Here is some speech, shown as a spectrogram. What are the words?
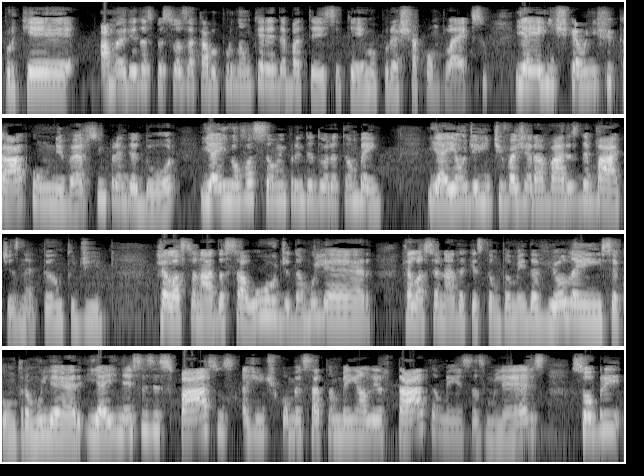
porque a maioria das pessoas acaba por não querer debater esse tema, por achar complexo, e aí a gente quer unificar com o universo empreendedor e a inovação empreendedora também. E aí é onde a gente vai gerar vários debates, né? Tanto de relacionado à saúde da mulher, relacionado à questão também da violência contra a mulher. E aí nesses espaços a gente começar também a alertar também essas mulheres sobre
